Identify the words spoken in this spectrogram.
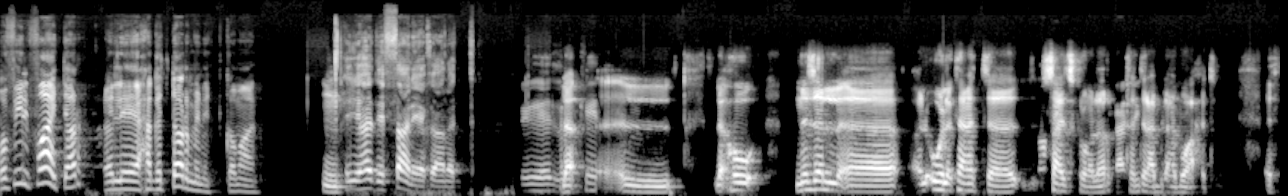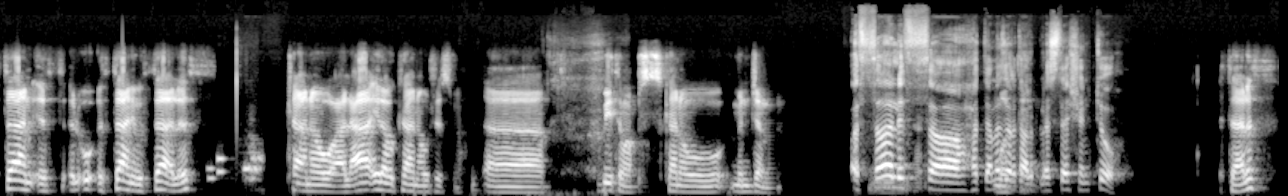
وفي ال Fighter اللي حق ال Tournament كمان. هي هذه الثانية كانت في لا. ال... لا هو نزل آه الأولى كانت آه side scroller عشان تلعب لعب واحد الثاني الثاني والثالث كانوا على العائلة وكانوا شو اسمه آه beat 'em ups كانوا من جنب الثالث آه، حتى نزلت. على البلاي ستيشن 2 الثالث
